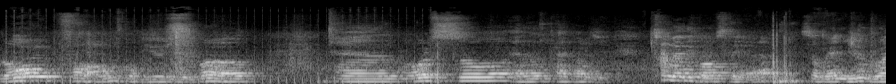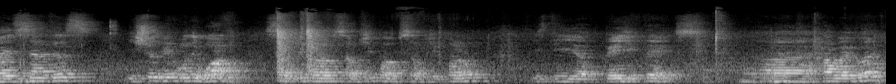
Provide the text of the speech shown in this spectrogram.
wrong form of using verb, and also another typology. Too many verbs there. So when you write sentence, it should be only one. Subject verb, subject verb, subject verb is the uh, basic things. Uh, however,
